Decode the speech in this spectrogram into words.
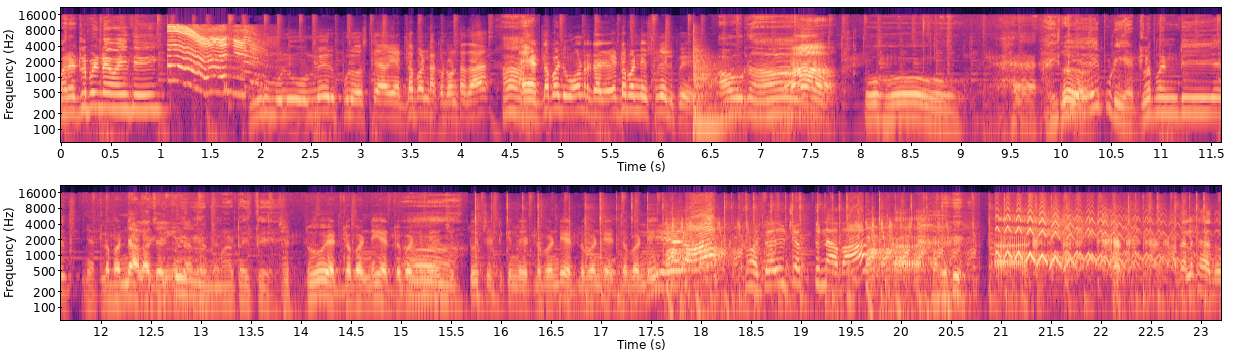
మరి ఎట్ల బండి ఏమైంది? ఉరుములు మెరుపులు వస్తే ఆ ఎడ్ల బండి అక్కడ ఉంటదా? ఆ. ఎడ్ల బండి ఓనర్ ఎడ్ల బండి వేసుకుని వెళ్ళిపోయాడు. అవునా? ఆ. ఓహో. అయితే ఇప్పుడు ఎడ్ల బండి ఎడ్ల బండి అలా జరిగింది అన్నమాట. అనమాట అయితే. చెట్టు ఎడ్ల బండి ఎడ్ల బండి మీద చెట్టు చెట్టు కింద ఎడ్ల బండి ఎడ్ల బండి ఎడ్ల బండి. కథలు చెప్తున్నావా? కథలు కాదు.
